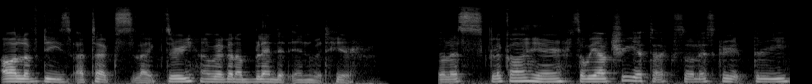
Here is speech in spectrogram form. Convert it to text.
all of these attacks like three and we're gonna blend it in with here. So let's click on here. So we have three attacks so let's create three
